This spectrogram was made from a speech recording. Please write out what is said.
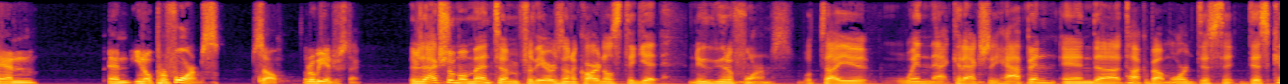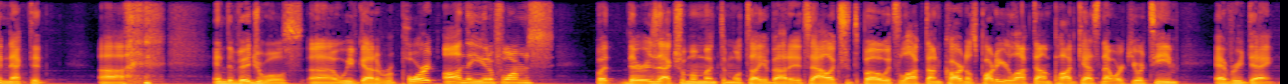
and and you know performs. So it'll be interesting. There's actual momentum for the Arizona Cardinals to get new uniforms. We'll tell you when that could actually happen and uh, talk about more dis- disconnected uh, individuals. Uh, we've got a report on the uniforms, but there is actual momentum. We'll tell you about it. It's Alex, it's Bo, it's Locked On Cardinals, part of your Locked On Podcast Network, your team every day.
